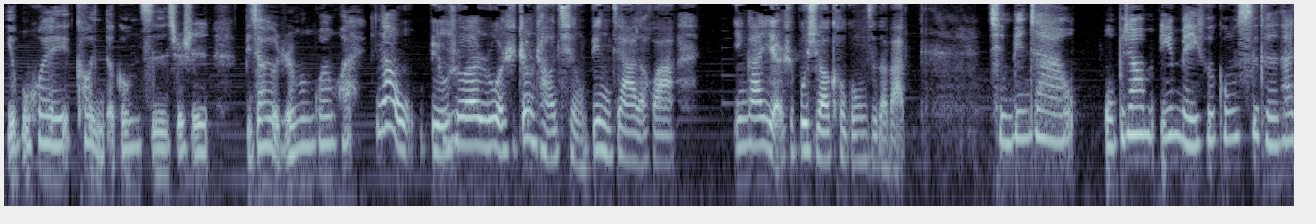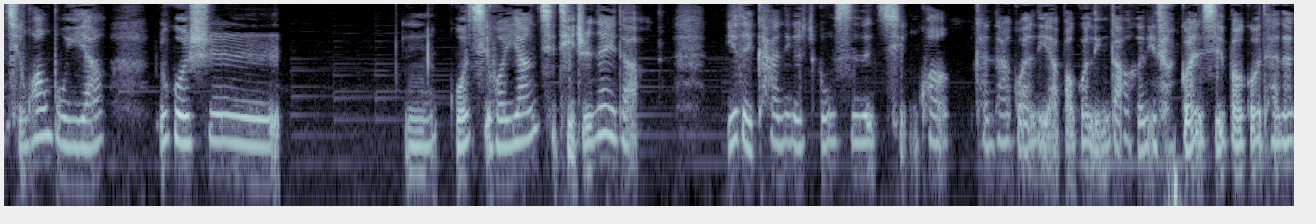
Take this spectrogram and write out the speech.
也不会扣你的工资，就是比较有人文关怀。那比如说，如果是正常请病假的话，应该也是不需要扣工资的吧？请病假。我不知道，因为每一个公司可能它情况不一样。如果是，嗯，国企或央企体制内的，也得看那个公司的情况，看他管理啊，包括领导和你的 关系，包括他的，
